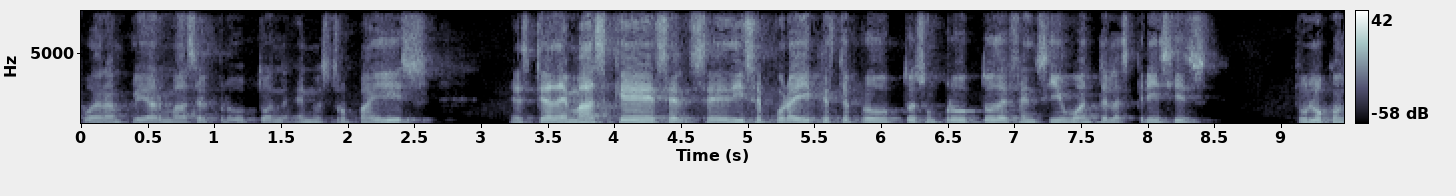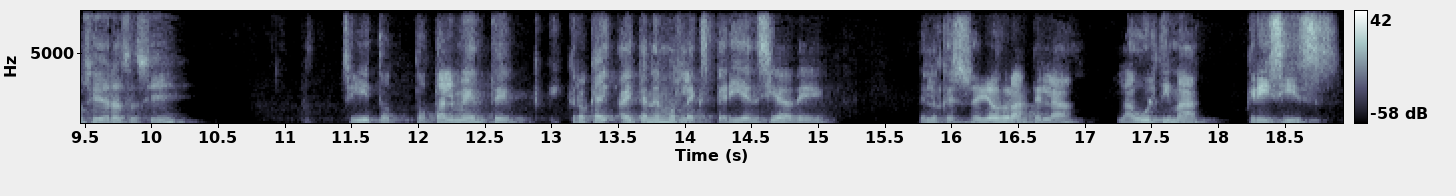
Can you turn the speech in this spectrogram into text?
poder ampliar más el producto en, nuestro país. Este, además que se, se, dice por ahí que este producto es un producto defensivo ante las crisis. ¿Tú lo consideras así? Sí, totalmente. Creo que ahí, tenemos la experiencia de, lo que sucedió durante la, última crisis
